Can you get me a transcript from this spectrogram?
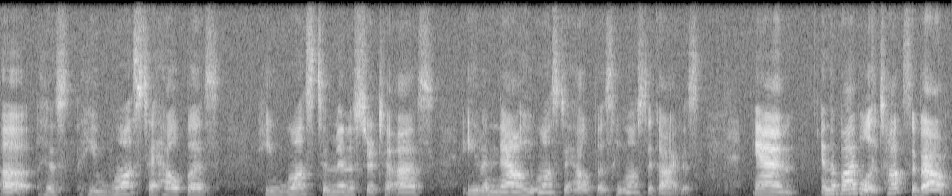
uh, his he wants to help us. He wants to minister to us. Even now, he wants to help us. He wants to guide us. And in the Bible, it talks about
